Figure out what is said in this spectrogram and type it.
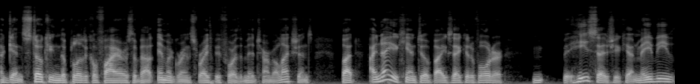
again stoking the political fires about immigrants right before the midterm elections. But I know you can't do it by executive order. He says you can. Maybe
